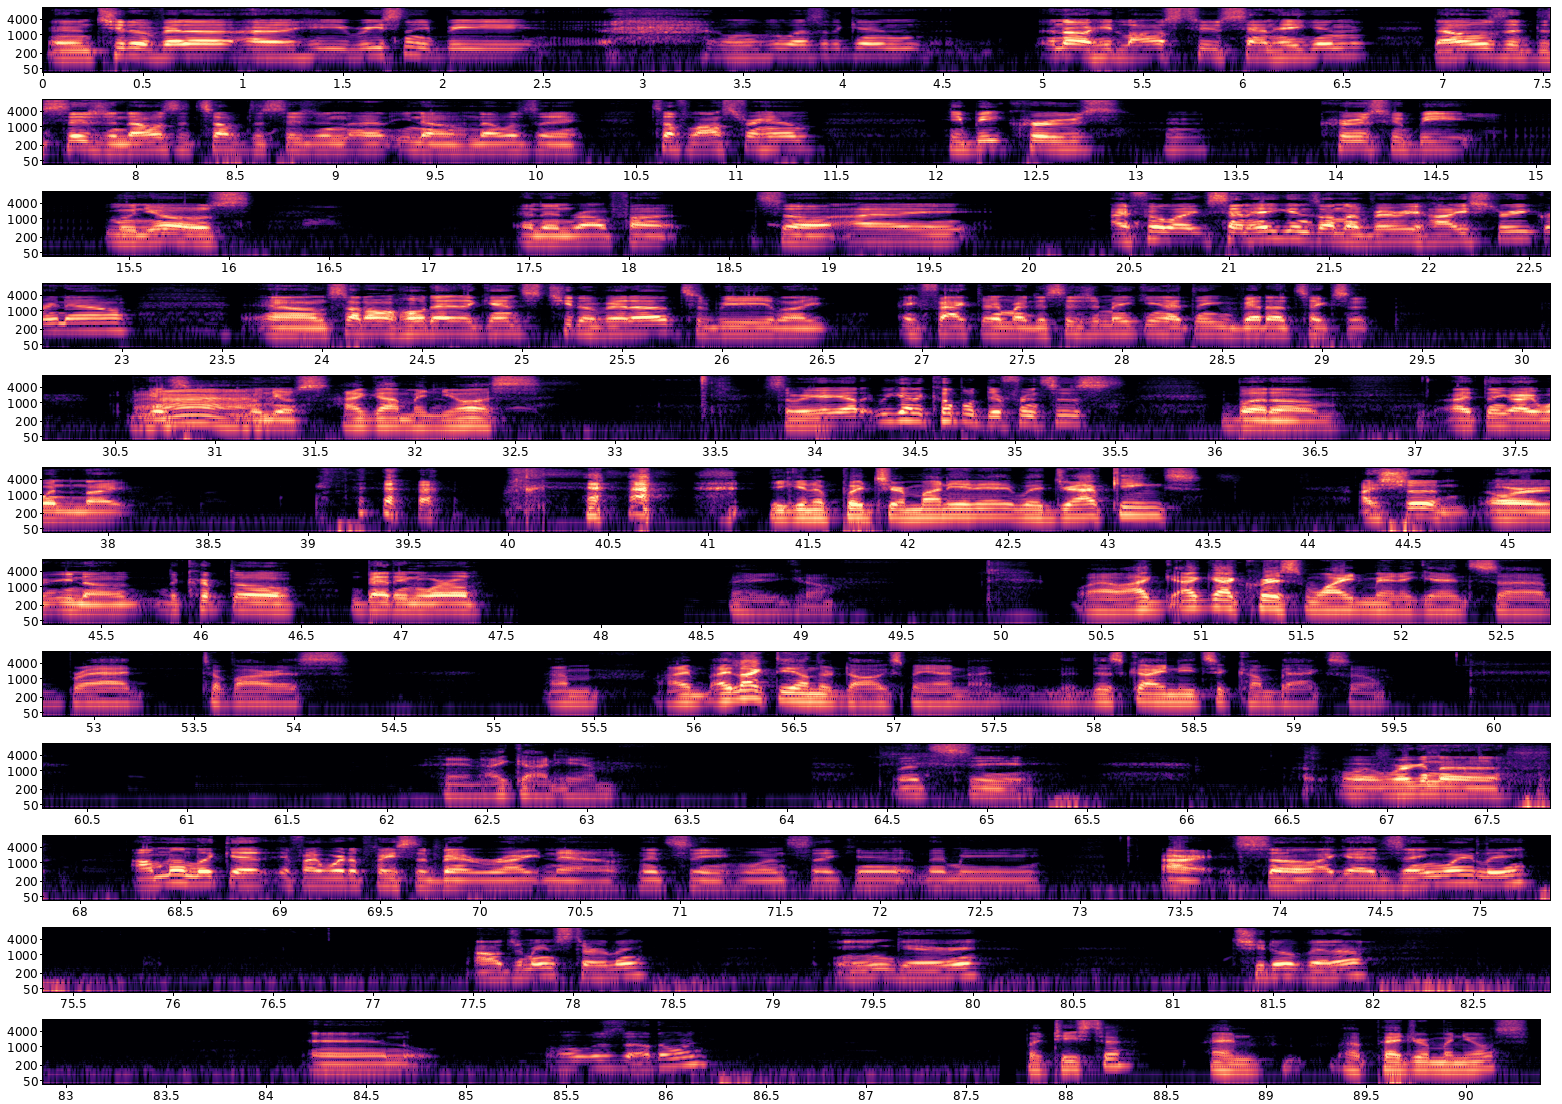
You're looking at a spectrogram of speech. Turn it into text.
and Chito Vera. Uh, he recently beat well, who was it again? No, he lost to Sandhagen. That was a decision. That was a tough decision. Uh, you know, that was a tough loss for him. He beat Cruz, who, Cruz who beat Munhoz, and then Rob Font. So I I feel like Sandhagen's on a very high streak right now. Um, so I don't hold that against Chito Vera to be like a factor in my decision making. I think Vera takes it against ah, Munhoz. I got Munhoz. So we got we got a couple differences, but um, I think I win tonight. You're gonna put your money in it with DraftKings? I should, or you know, the crypto betting world. There you go. Wow, I, I got Chris Weidman against uh, Brad Tavares. Um, I I like the underdogs, man. I, th- this guy needs to come back, so. And I got him. Let's see. We're, gonna. I'm gonna look at if I were to place a bet right now. Let's see. One second. Let me. All right. So I got Zhang Weili, Aljamain Sterling, Ian Garry, Chito Vera, and what was the other one? Bautista and uh, Pedro Munhoz.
